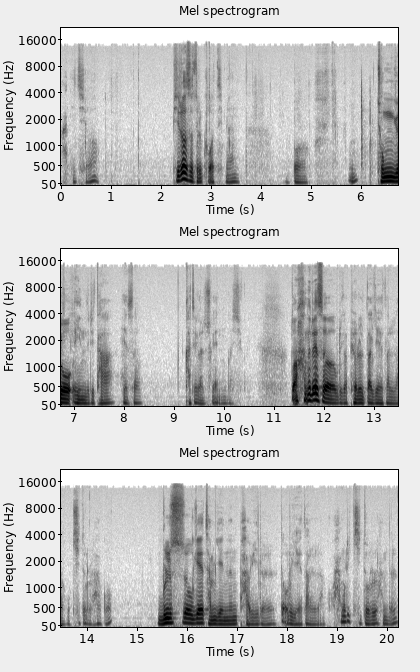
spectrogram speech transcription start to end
아니죠. 빌어서 될 것 같으면 뭐 음? 종교인들이 다 해서 가져갈 수가 있는 것이고 또 하늘에서 우리가 별을 따게 해달라고 기도를 하고 물 속에 잠겨 있는 바위를 떠오르게 해달라고 아무리 기도를 한들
